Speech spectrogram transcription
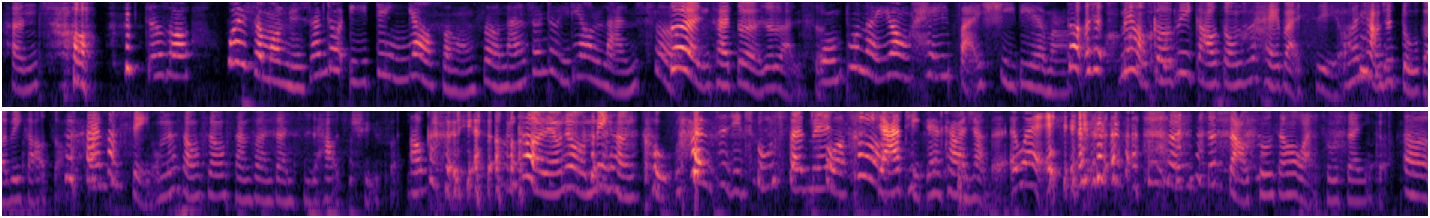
很丑。就是说，为什么女生就一定要粉红色，男生就一定要蓝色？，对你猜对了，就是蓝色。我们不能用黑白系列吗？对，而且没有隔壁高中就是黑白系列，我很想去读隔壁高中，但不行，我们那时候是用身份证字号区分，好可怜哦，很可怜，我觉得我命很苦。恨自己出生没错错家庭，跟开玩笑的。哎、喂，出生就早出生或晚出生一个，呃，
